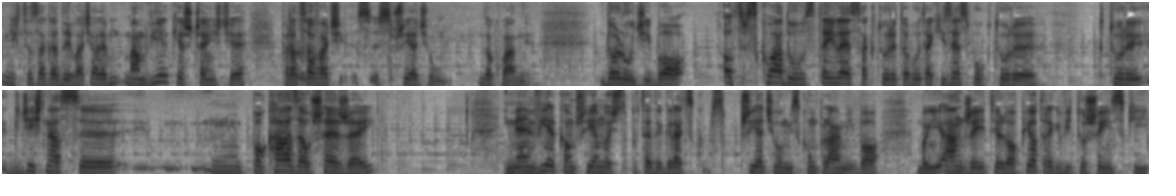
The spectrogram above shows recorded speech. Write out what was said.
nie chcę zagadywać, ale mam wielkie szczęście pracować z, z przyjaciółmi. Dokładnie. Do ludzi, bo od składu Stainlessa, który to był taki zespół, który, który gdzieś nas y, y, pokazał szerzej. I miałem wielką przyjemność wtedy grać z, z, przyjaciółmi, z kumplami, bo, bo i Andrzej Tylo, Piotrek Wituszyński,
